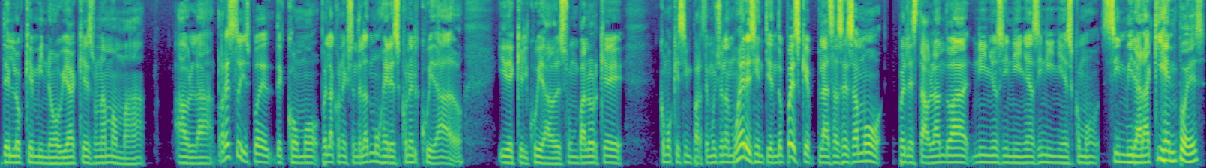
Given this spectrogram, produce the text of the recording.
de lo que mi novia, que es una mamá, habla resto y de, de cómo pues la conexión de las mujeres con el cuidado y de que el cuidado es un valor que como que se imparte mucho en las mujeres y entiendo pues que Plaza Sésamo pues le está hablando a niños y niñas y niñes como sin mirar a quién pues,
